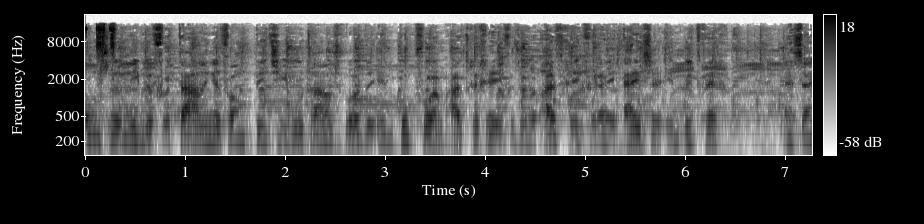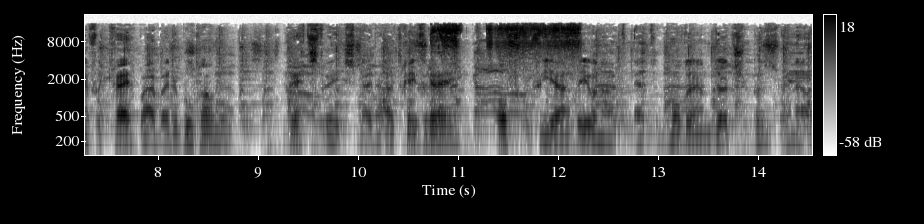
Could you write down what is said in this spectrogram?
Onze nieuwe vertalingen van P.G. Woodhouse worden in boekvorm uitgegeven door uitgeverij IJzer in Utrecht en zijn verkrijgbaar bij de boekhandel, rechtstreeks bij de uitgeverij of via leonard.moderndutch.nl.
